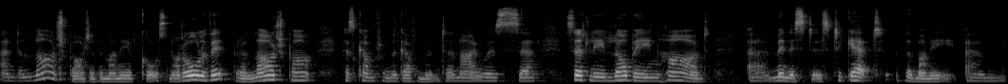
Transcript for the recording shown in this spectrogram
And a large part of the money, of course, not all of it, but a large part has come from the government. And I was uh, certainly lobbying hard uh, ministers to get the money um,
